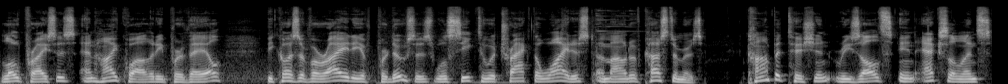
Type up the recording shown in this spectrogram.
low prices and high quality prevail because a variety of producers will seek to attract the widest amount of customers. Competition results in excellence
